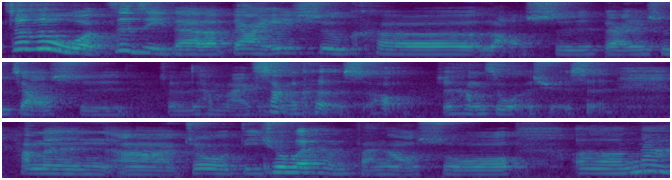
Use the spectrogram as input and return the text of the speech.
就是我自己的表演艺术科老师，表演艺术教师，就是他们来上课的时候，就他们是我的学生，他们啊、呃，就的确会很烦恼说，呃，那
